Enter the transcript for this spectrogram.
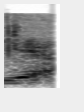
Yeah.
